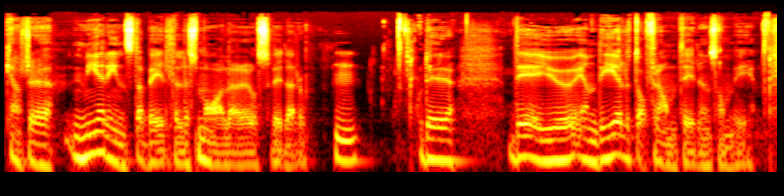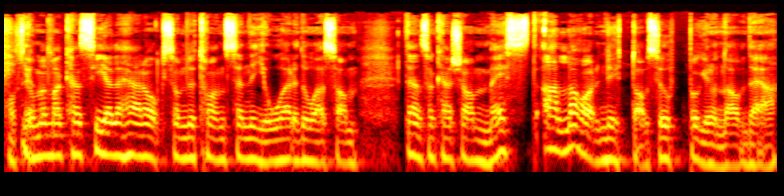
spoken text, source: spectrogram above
kanske mer instabilt eller smalare och så vidare. Mm. Och det, det är ju en del av framtiden som vi har sett. Ja, men man kan se det här också om du tar en senior då som den som kanske har mest, alla har nytta av SUP på grund av det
